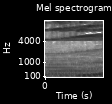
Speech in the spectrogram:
Música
